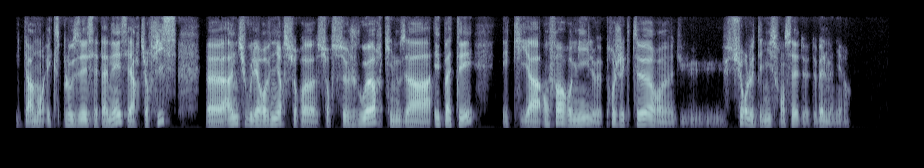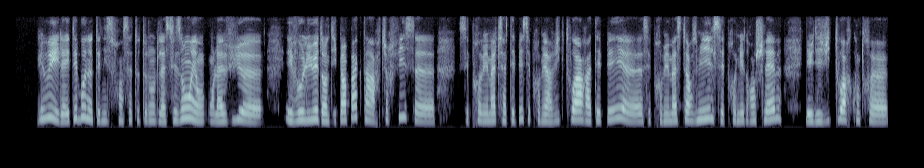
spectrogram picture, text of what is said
littéralement explosé cette année. C'est Arthur Fils. Anne, tu voulais revenir sur, sur ce joueur qui nous a épatés et qui a enfin remis le projecteur sur le tennis français de, belle manière. Et oui, il a été bon au tennis français tout au long de la saison et on, l'a vu évoluer dans Deep Impact. hein. Arthur Fils, ses premiers matchs ATP, ses premières victoires ATP, euh, ses premiers Masters 1000, ses premiers Grands Chelems. Il y a eu des victoires contre,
